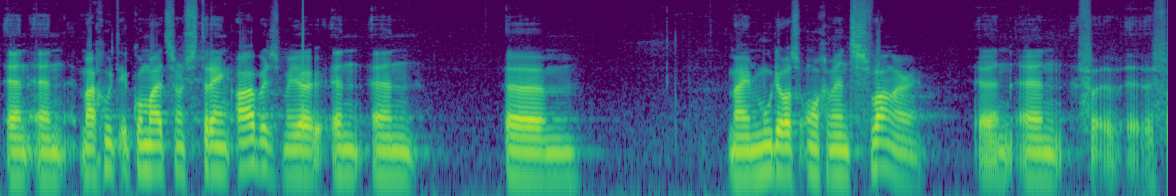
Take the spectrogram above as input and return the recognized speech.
En, en, maar goed, ik kom uit zo'n streng arbeidsmilieu. En, en ehm, mijn moeder was ongewend zwanger. En, en eh,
